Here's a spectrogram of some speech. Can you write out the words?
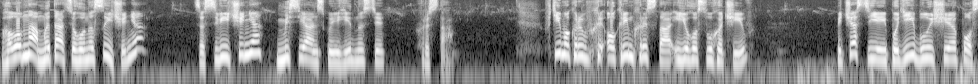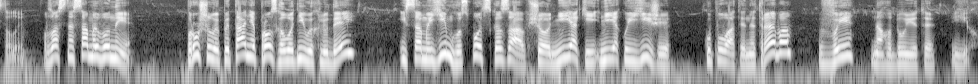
головна мета цього насичення це свідчення месіанської гідності Христа. Втім, окрім, окрім Христа і його слухачів, Під час цієї події були ще й апостоли. Власне, саме вони порушили питання про зголоднілих людей, і саме їм Господь сказав, що ніякі, ніякої їжі купувати не треба, ви нагодуєте їх.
